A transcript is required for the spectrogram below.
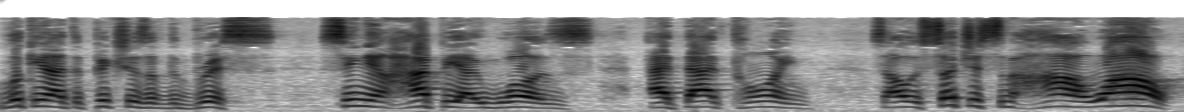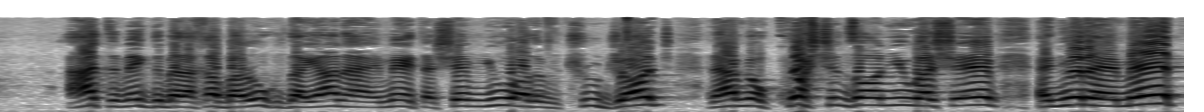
looking at the pictures of the bris, seeing how happy I was at that time. So I was such a simha, wow. I had to make the barakah, Baruch Dayan HaEmet. Hashem, you are the true judge, and I have no questions on you, Hashem, and you're the Emet,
